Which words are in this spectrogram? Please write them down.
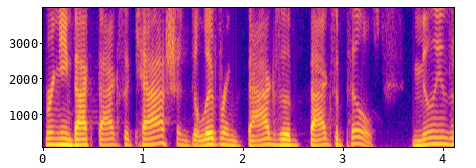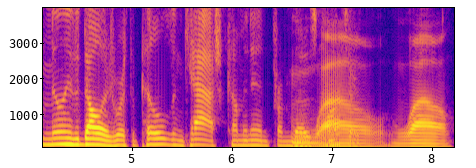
bringing back bags of cash and delivering bags of bags of pills, millions and millions of dollars worth of pills and cash coming in from those concerts. wow, wow.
